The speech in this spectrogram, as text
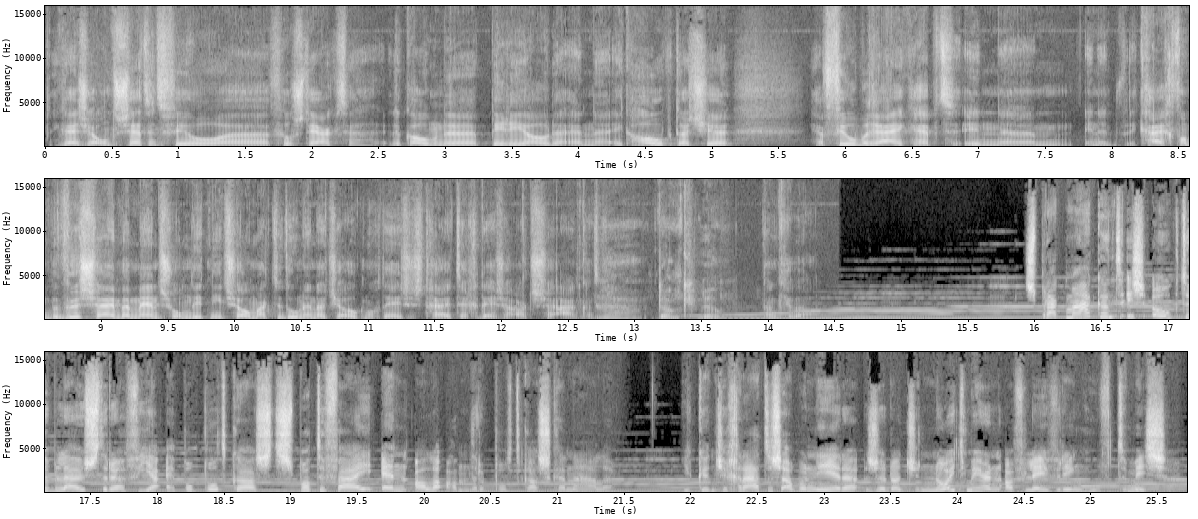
Ik wens je ontzettend veel, uh, veel sterkte de komende periode. En uh, ik hoop dat je ja, veel bereik hebt in, um, in het krijgen van bewustzijn bij mensen om dit niet zomaar te doen. En dat je ook nog deze strijd tegen deze artsen aan kunt gaan. Ja, dankjewel. Dankjewel. Spraakmakend is ook te beluisteren via Apple Podcasts, Spotify en alle andere podcastkanalen. Je kunt je gratis abonneren, zodat je nooit meer een aflevering hoeft te missen.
